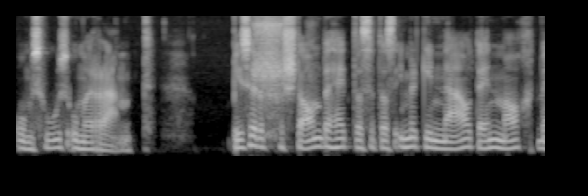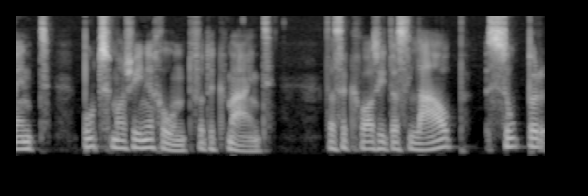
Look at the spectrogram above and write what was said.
ums Haus umrennt bis er verstanden hat, dass er das immer genau dann macht, wenn die Putzmaschine kommt von der Gemeinde. Dass er quasi das Laub super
